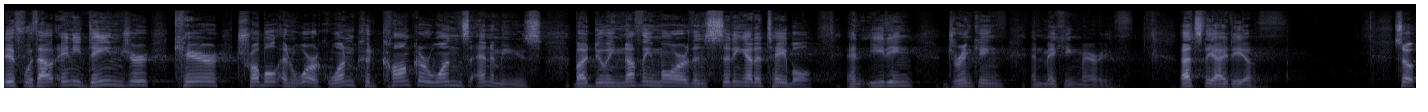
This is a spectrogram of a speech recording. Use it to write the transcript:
if without any danger, care, trouble, and work, one could conquer one's enemies by doing nothing more than sitting at a table and eating, drinking, and making merry. That's the idea. So,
